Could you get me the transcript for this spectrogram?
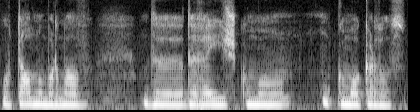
o tal número 9 de, de raiz como, como o Cardoso.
